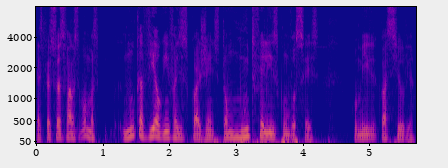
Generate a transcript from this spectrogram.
E as pessoas falam assim: Pô, mas nunca vi alguém fazer isso com a gente. Estou muito feliz com vocês, comigo e com a Silvia.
